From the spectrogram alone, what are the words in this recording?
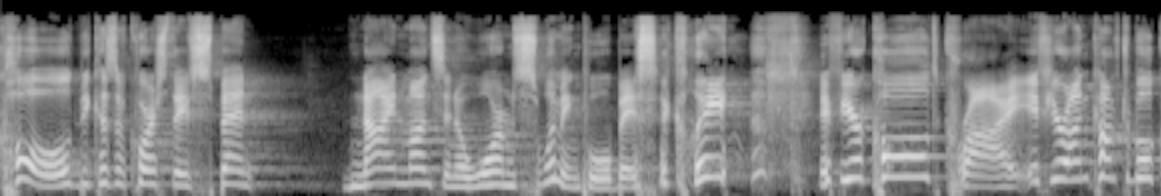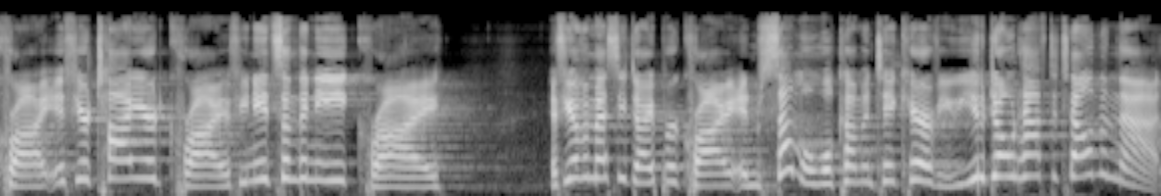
cold, because of course they've spent nine months in a warm swimming pool, basically. if you're cold, cry. If you're uncomfortable, cry. If you're tired, cry. If you need something to eat, cry. If you have a messy diaper, cry, and someone will come and take care of you. You don't have to tell them that.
